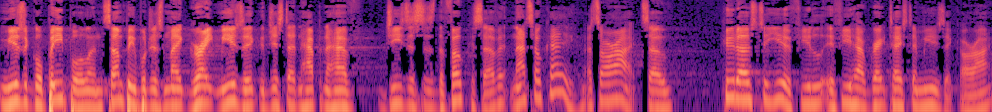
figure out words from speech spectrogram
musical people, and some people just make great music that just doesn't happen to have Jesus as the focus of it, and that's okay. That's all right. So, kudos to you if you if you have great taste in music. All right.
